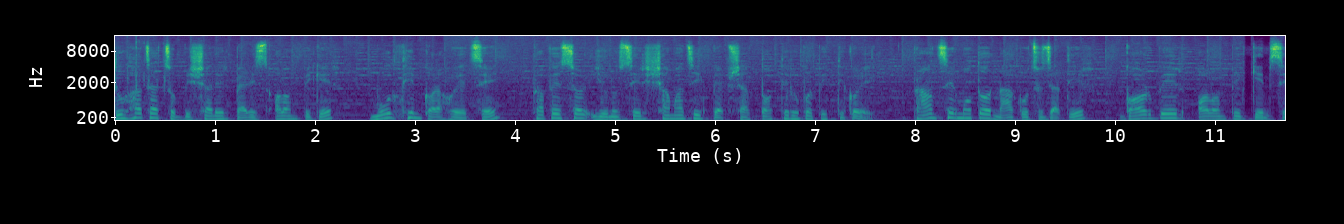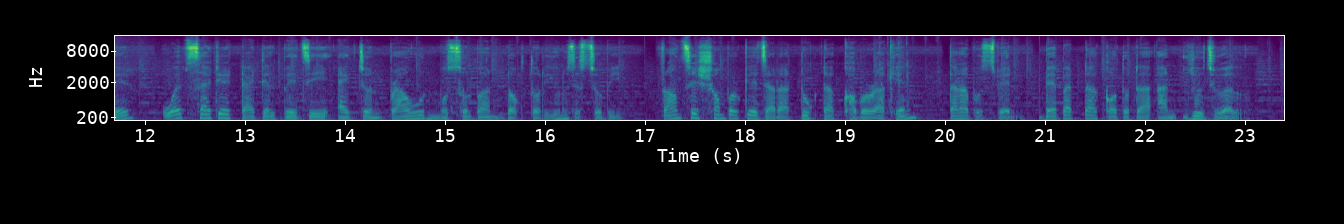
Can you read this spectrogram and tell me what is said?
দু হাজার চব্বিশ সালের প্যারিস অলিম্পিকের মূল থিম করা হয়েছে প্রফেসর ইউনুসের সামাজিক ব্যবসা তত্ত্বের উপর ভিত্তি করে। ফ্রান্সের মতো নাকুচু জাতির গর্বের অলিম্পিক গেমসের ওয়েবসাইটের টাইটেল পেজে একজন ব্রাউন মুসলমান ডক্টর ইউনুসের ছবি। ফ্রান্সের সম্পর্কে যারা টুকটাক খবর রাখেন তারা বুঝবেন। ব্যাপারটা কতটা আনইউজুয়াল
